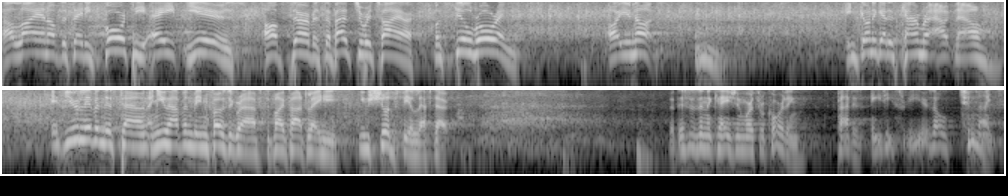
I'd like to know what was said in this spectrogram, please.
a lion of the Sadie, 48 years of service, about to retire, but still roaring. Are you not? He's going to get his camera out now. If you live in this town and you haven't been photographed by Pat Leahy, you should feel left out. But this is an occasion worth recording. Pat is 83 years old, two nights.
